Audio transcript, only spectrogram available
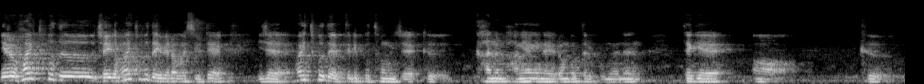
예를 화이트보드 저희가 화이트보드 앱이라고 했을 때 이제 화이트보드 앱들이 보통 이제 그 가는 방향이나 이런 것들을 보면은 되게 어그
